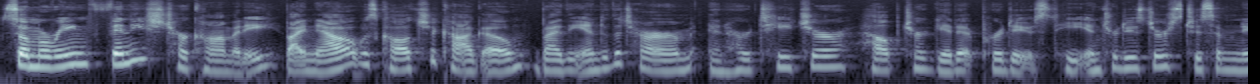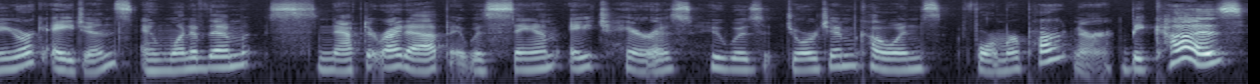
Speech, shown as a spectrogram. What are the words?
So Maureen finished her comedy. By now it was called Chicago by the end of the term and her teacher helped her get it produced. He introduced her to some New York agents and one of them snapped it right up. It was Sam H. Harris who was George M. Cohan's former partner. Because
